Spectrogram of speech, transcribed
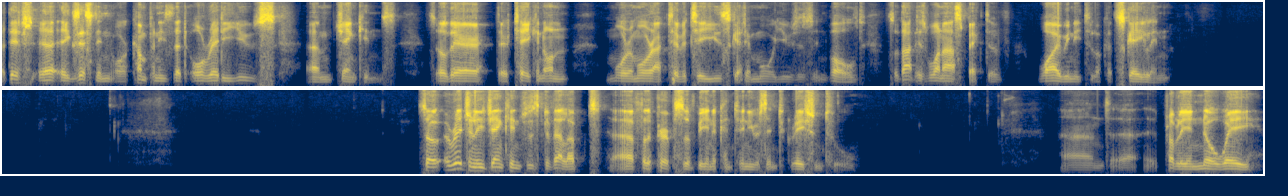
uh, existing or companies that already use um, Jenkins. So they're, they're taking on more and more activities, getting more users involved. So that is one aspect of why we need to look at scaling. So originally Jenkins was developed uh, for the purpose of being a continuous integration tool. And uh, probably in no way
